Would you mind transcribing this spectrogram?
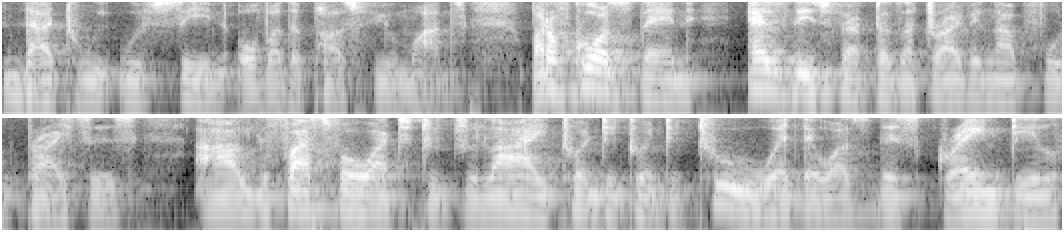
that we, have seen over the past few months. But of course, then, as these factors are driving up food prices, uh, you fast forward to July 2022, where there was this grain deal,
